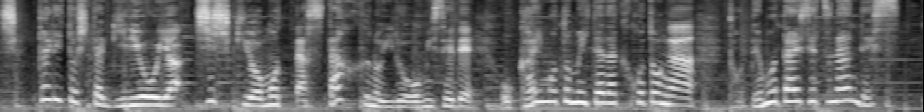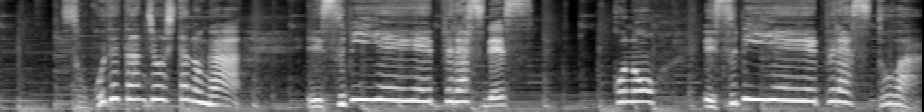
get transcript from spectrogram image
しっかりとした技量や知識を持ったスタッフのいるお店でお買い求めいただくことがとても大切なんです。そこで誕生したのが SBAA プラスです。この SBAA プラスとは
